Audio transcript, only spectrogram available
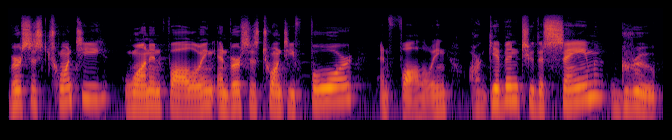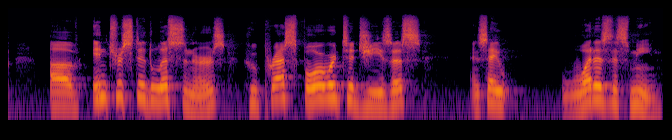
verses 21 and following and verses 24 and following are given to the same group of interested listeners who press forward to Jesus and say, What does this mean?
